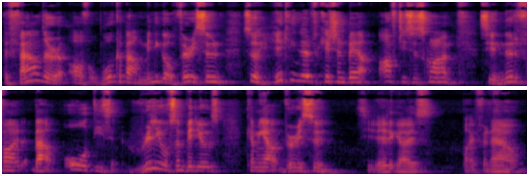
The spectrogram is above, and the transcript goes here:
the founder of Walkabout Mini Golf very soon. So hit the notification bell after you subscribe so you're notified about all these really awesome videos coming out very soon. See you later, guys. Bye for now.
